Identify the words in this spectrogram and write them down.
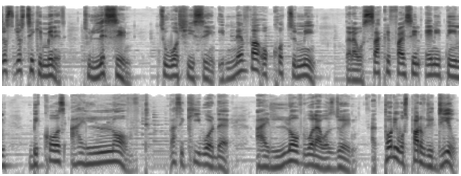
Just just take a minute to listen to what she's saying. It never occurred to me that I was sacrificing anything because I loved. That's the key word there. I loved what I was doing. I thought it was part of the deal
